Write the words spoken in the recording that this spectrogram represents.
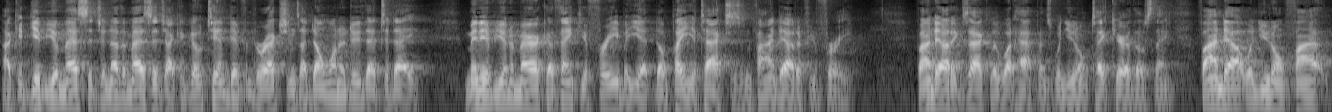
I could give you a message, another message. I could go 10 different directions. I don't want to do that today. Many of you in America think you're free, but yet don't pay your taxes and find out if you're free. Find out exactly what happens when you don't take care of those things. Find out when you don't fi-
